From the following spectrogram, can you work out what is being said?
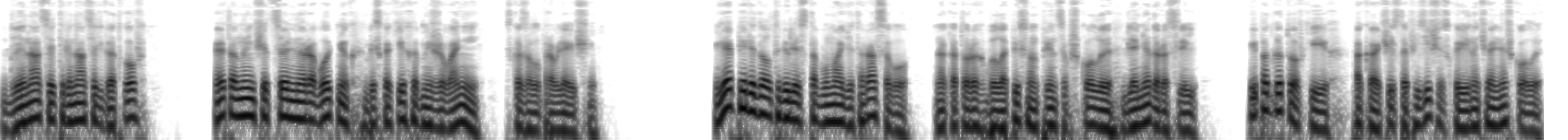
двенадцать-тринадцать годков — это нынче цельный работник, без каких обмежеваний, — сказал управляющий. Я передал три листа бумаги Тарасову, на которых был описан принцип школы для недорослей и подготовки их, пока чисто физической и начальной школы,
